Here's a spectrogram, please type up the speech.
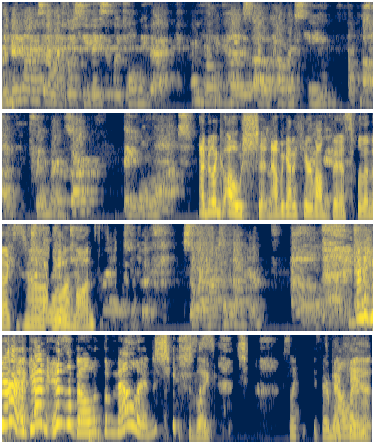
The midwives that I went to go see basically told me that because of how risky uh, twin births are, they will not. I'd be like, oh shit, now we got to hear about this for the next No. eight months. So I have to have a doctor. And here again, Isabel with the melon. She She's just- like, she's like, is there Like, I melon?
